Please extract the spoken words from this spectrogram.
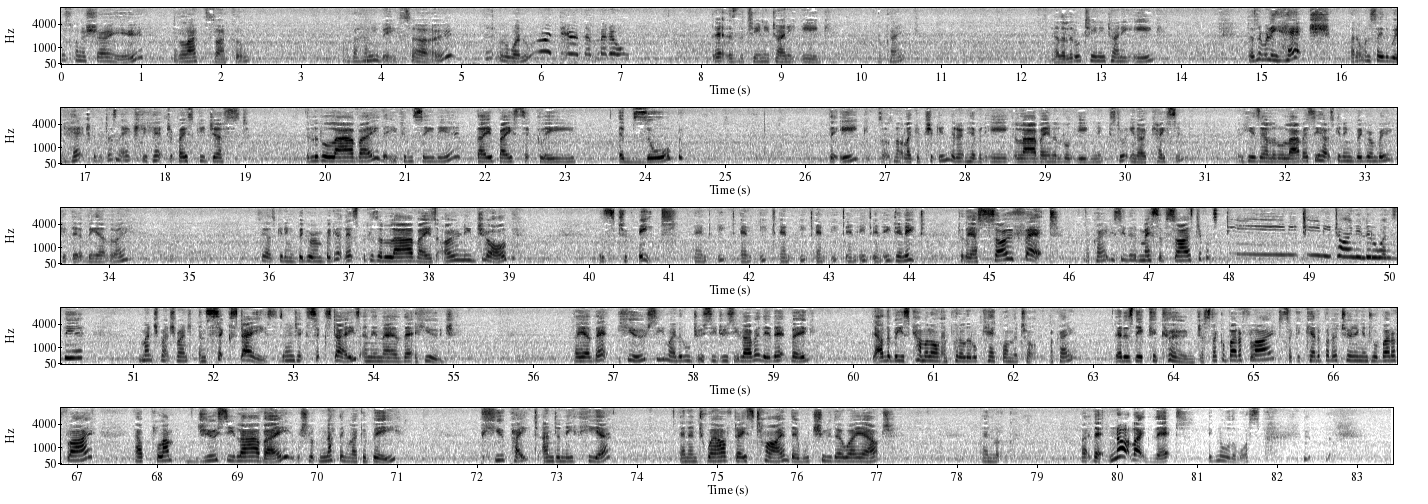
just want to show you the life cycle of a honeybee. So, that little one right there in the middle, that is the teeny tiny egg. Okay? Now the little teeny tiny egg doesn't really hatch. I don't want to say the word hatch because it doesn't actually hatch. It basically just, the little larvae that you can see there, they basically absorb the egg. So it's not like a chicken. They don't have an egg, a larva and a little egg next to it, you know, a casing. But here's our little larva. See how it's getting bigger and bigger? Get that big out of the way. See how it's getting bigger and bigger? That's because a larva's only job is to eat and eat and eat and eat and eat and eat and eat and eat till they are so fat. Okay, do you see the massive size difference? Teeny, teeny, tiny little ones there. Munch, munch, munch in six days. It only takes six days and then they are that huge. They are that huge. See my little juicy, juicy larvae? They're that big. The other bees come along and put a little cap on the top, okay? That is their cocoon, just like a butterfly, just like a caterpillar turning into a butterfly. Our plump, juicy larvae, which look nothing like a bee, pupate underneath here, and in 12 days' time, they will chew their way out and look like that. Not like that. Ignore the wasp.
